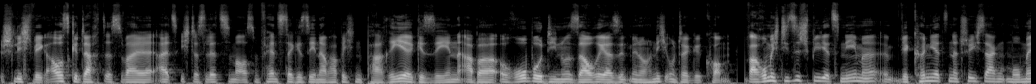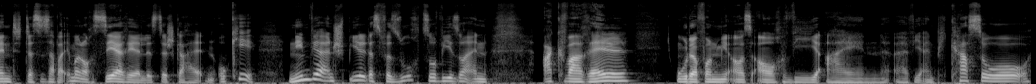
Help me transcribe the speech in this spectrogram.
schlichtweg ausgedacht ist, weil als ich das letzte Mal aus dem Fenster gesehen habe, habe ich ein paar Rehe gesehen, aber Robodinosaurier sind mir noch nicht untergekommen. Warum ich dieses Spiel jetzt nehme, wir können jetzt natürlich sagen, Moment, das ist aber immer noch sehr realistisch gehalten. Okay, nehmen wir ein Spiel, das versucht so wie so ein Aquarell oder von mir aus auch wie ein, äh, wie ein Picasso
